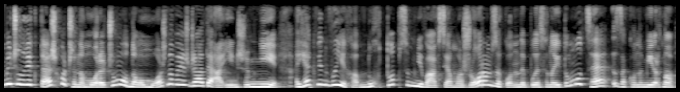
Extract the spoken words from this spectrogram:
Мій чоловік теж хоче на море. Чому одному можна виїжджати, а іншим ні? А як він виїхав? Ну хто б сумнівався? Мажором закон не писаний, тому це закономірно.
